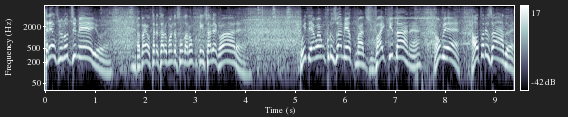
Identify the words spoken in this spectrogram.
Três minutos e meio. Vai autorizar o Anderson Daronco, quem sabe agora. O ideal é um cruzamento, mas vai que dá, né? Vamos ver. Autorizado.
